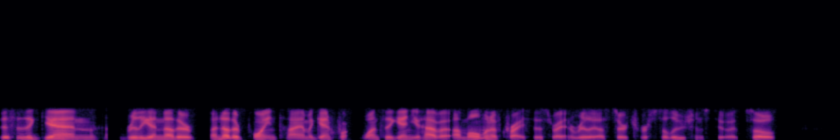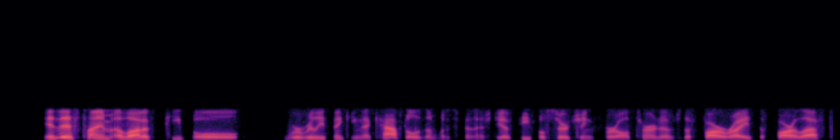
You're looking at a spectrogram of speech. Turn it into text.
this is again really another another point in time. Again, once again, you have a, a moment of crisis, right? Really a search for solutions to it. So In this time, a lot of people were really thinking that capitalism was finished. You have people searching for alternatives, the far right, the far left,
